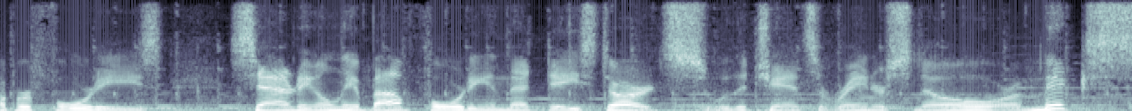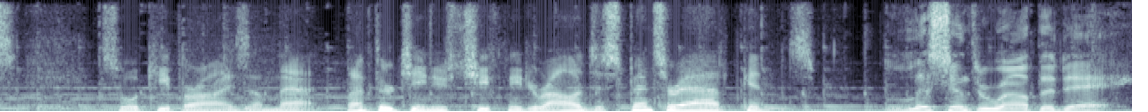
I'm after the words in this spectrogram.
upper 40s. Saturday, only about 40, and that day starts with a chance of rain or snow or a mix. So we'll keep our eyes on that. I'm 13 News Chief Meteorologist Spencer Atkins. Listen throughout the day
